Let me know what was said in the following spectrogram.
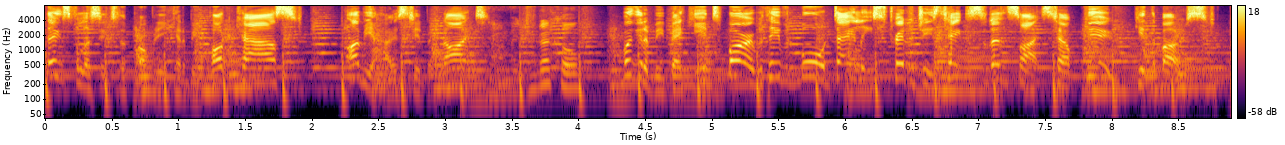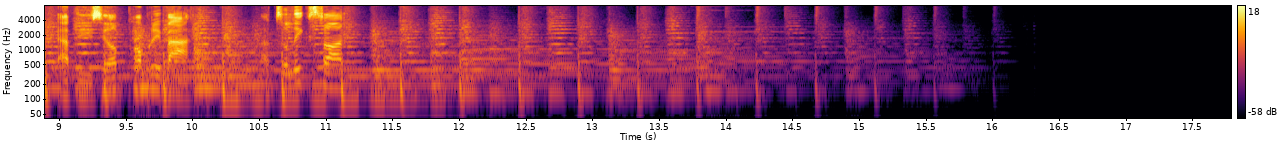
Thanks for listening to the Property Academy podcast. I'm your host, Ed McKnight. I'm Andrew Nicol. We're going to be back here tomorrow with even more daily strategies, tactics, and insights to help you get the most out of the New property market. Until next time.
